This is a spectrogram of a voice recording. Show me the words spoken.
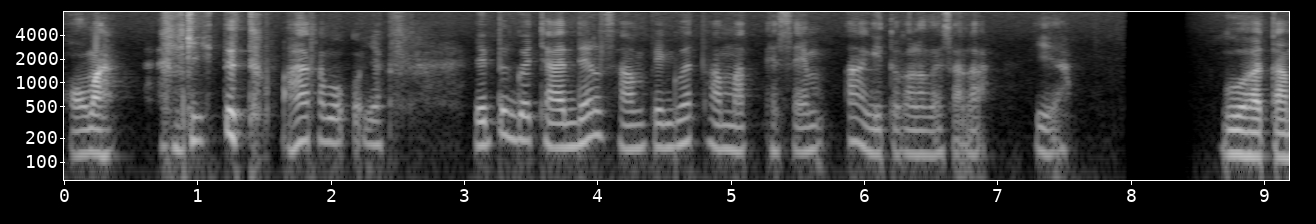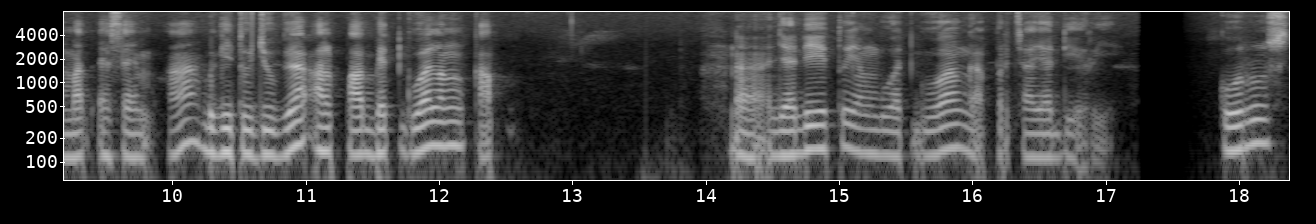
rumah. Gitu tuh parah pokoknya. Itu gue cadel sampai gue tamat SMA gitu kalau nggak salah. Iya. Gue tamat SMA begitu juga alfabet gue lengkap. Nah, jadi itu yang buat gua nggak percaya diri. Kurus,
